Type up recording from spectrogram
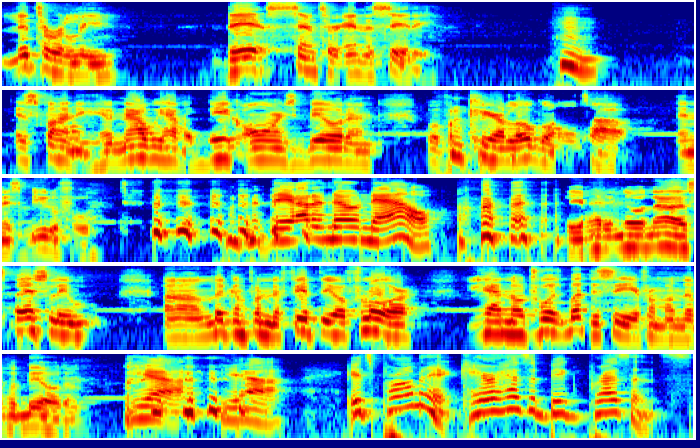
literally dead center in the city. Hmm. It's funny. And now we have a big orange building with a care logo on top, and it's beautiful. they ought to know now. they ought to know now, especially uh, looking from the 50th floor. You have no choice but to see it from another building yeah, yeah. It's prominent. Care has a big presence.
